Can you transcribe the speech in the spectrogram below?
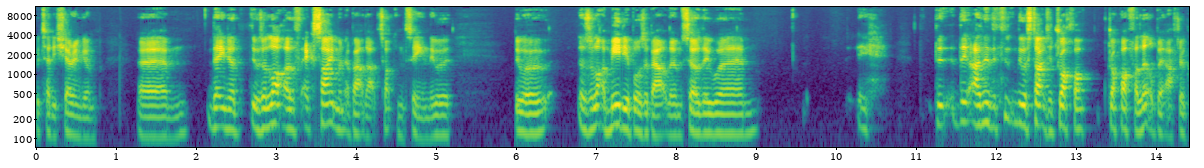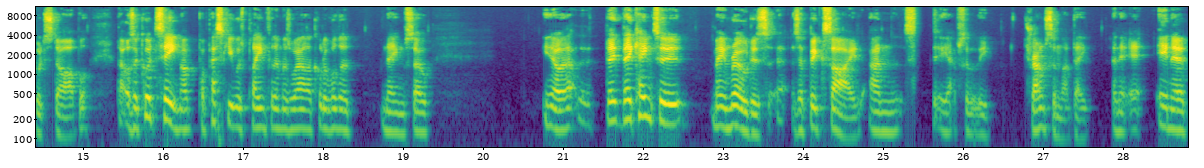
with Teddy Sheringham. Um, they, you know, there was a lot of excitement about that Tottenham team. They were, they were, there was a lot of media buzz about them. So they were, they, they, I think they were starting to drop off, drop off a little bit after a good start. But that was a good team. Uh, Popescu was playing for them as well. A couple of other names. So you know they they came to Maine Road as as a big side, and City absolutely trounced them that day. And it, it, in a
